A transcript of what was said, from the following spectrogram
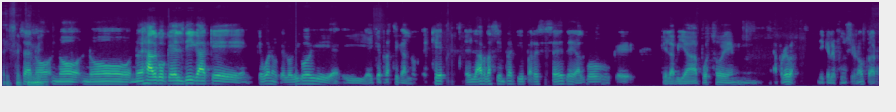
O sea, no, no, no, no es algo que él diga que, que bueno, que lo digo y, y, hay que practicarlo. Es que él habla siempre aquí, parece ser, de algo que, que le había puesto en, a prueba y que le funcionó, claro.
